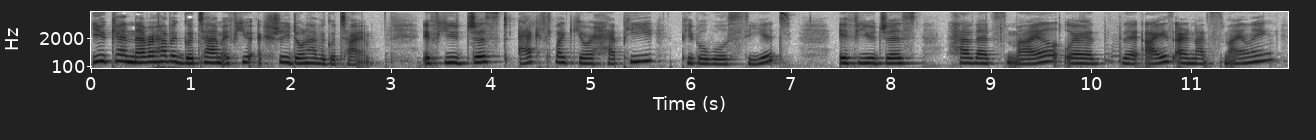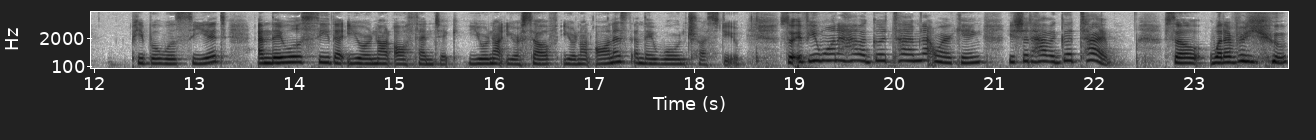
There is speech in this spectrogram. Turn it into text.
You can never have a good time if you actually don't have a good time. If you just act like you're happy, people will see it. If you just have that smile where the eyes are not smiling, people will see it and they will see that you're not authentic. You're not yourself, you're not honest, and they won't trust you. So, if you want to have a good time networking, you should have a good time. So, whatever you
